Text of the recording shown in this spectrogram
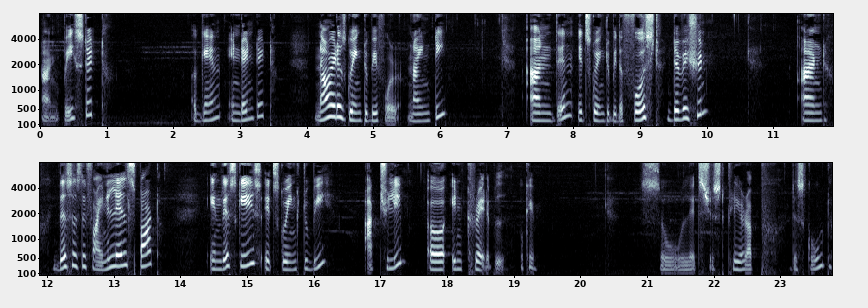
and paste it. Again indent it. Now it is going to be for 90 and then it's going to be the first division. And this is the final else part in this case it's going to be actually uh, incredible. Okay. So let's just clear up this code.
